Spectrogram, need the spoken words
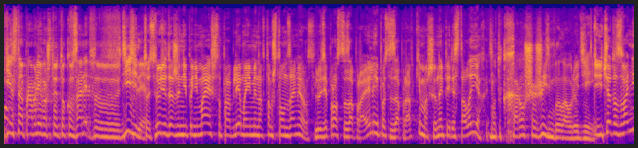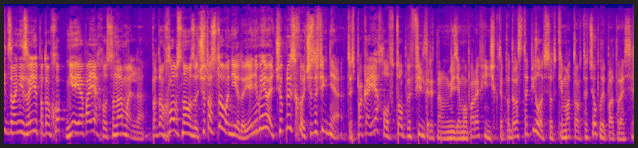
единственная проблема, что это только в, в дизеле. То есть люди даже не понимают, что проблема именно в том, что он замерз. Люди просто заправили, и после заправки машина перестала ехать. Ну, так хорошая жизнь была у людей. И что-то звонит, звонит, звонит, потом хоп, не, я поехал, все нормально. Потом хлоп, снова звонит, что-то снова не еду. Я не понимаю, что происходит, что за фигня. То есть пока ехал в топ фильтре, там, видимо, парафинчик-то подрастопило, все-таки мотор-то теплый по трассе.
